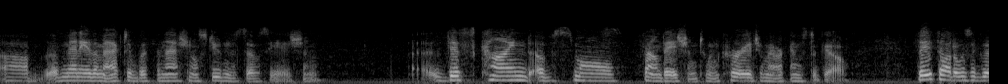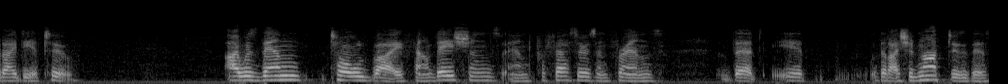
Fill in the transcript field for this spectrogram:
uh, many of them active with the National Student Association, uh, this kind of small foundation to encourage Americans to go. They thought it was a good idea, too. I was then told by foundations and professors and friends that it that I should not do this,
